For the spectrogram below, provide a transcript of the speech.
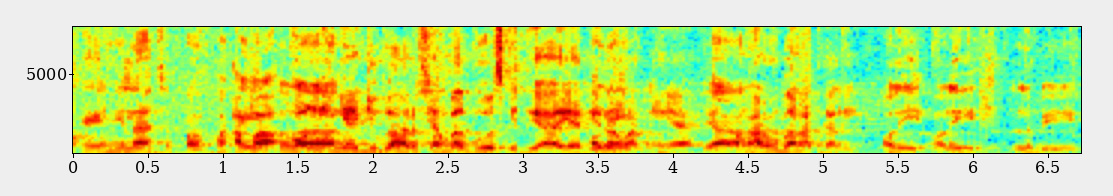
pakai inilah coba pakai apa itulah. olinya juga harus yang bagus gitu ya, ya dirawatnya ya. Ya. Pengaruh banget kali. Oli oli lebih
